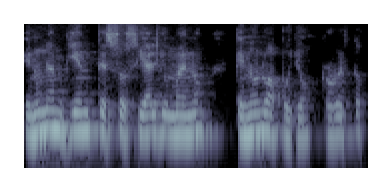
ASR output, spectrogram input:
en un ambiente social y humano que no lo apoyó, Roberto.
